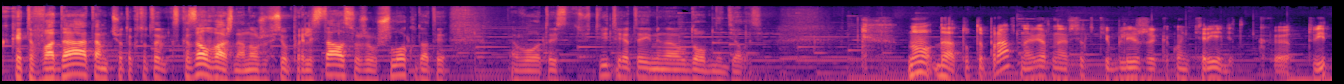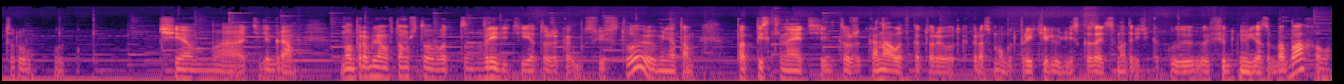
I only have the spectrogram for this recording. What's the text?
какая-то вода, там что-то кто-то сказал важно, оно уже все пролисталось, уже ушло куда-то. Вот, то есть в Твиттере это именно удобно делать. Ну да, тут ты прав, наверное, все-таки ближе какой-нибудь Reddit к Твиттеру, чем Telegram. Но проблема в том, что вот в Reddit я тоже как бы существую, у меня там подписки на эти тоже каналы, в которые вот как раз могут прийти люди и сказать, смотрите, какую фигню я забабахал.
